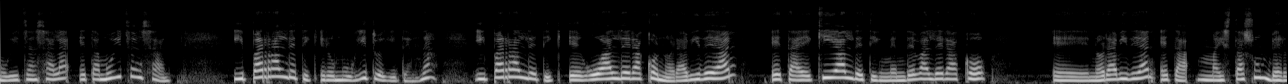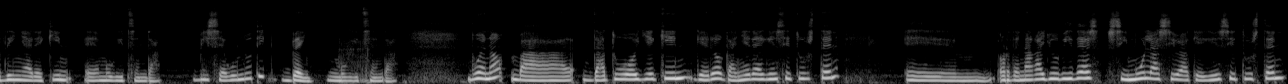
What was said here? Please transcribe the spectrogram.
mugitzen zala, eta mugitzen zan, iparraldetik ero mugitu egiten da. Iparraldetik egoalderako norabidean eta ekialdetik mendebalderako e, norabidean eta maiztasun berdinarekin e, mugitzen da. Bi segundutik behin mugitzen da. Bueno, ba, datu hoiekin gero gainera egin zituzten e, ordenagailu bidez simulazioak egin zituzten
